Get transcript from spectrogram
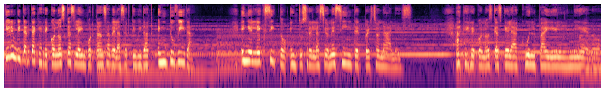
Quiero invitarte a que reconozcas la importancia de la asertividad en tu vida, en el éxito en tus relaciones interpersonales, a que reconozcas que la culpa y el miedo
